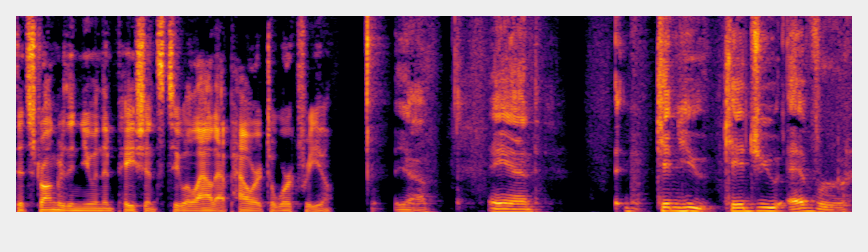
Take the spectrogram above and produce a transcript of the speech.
that's stronger than you and then patience to allow that power to work for you yeah and can you could you ever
